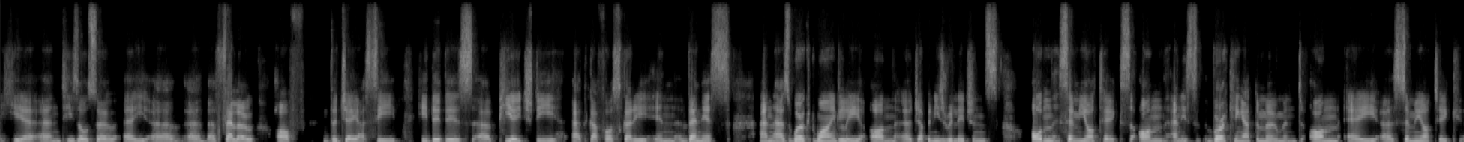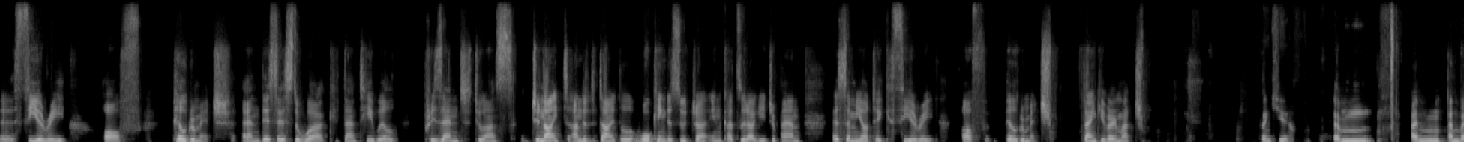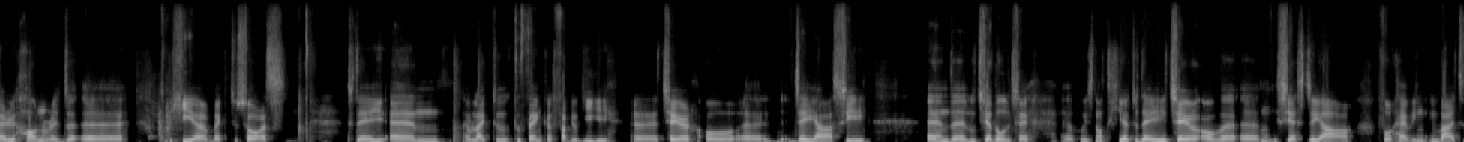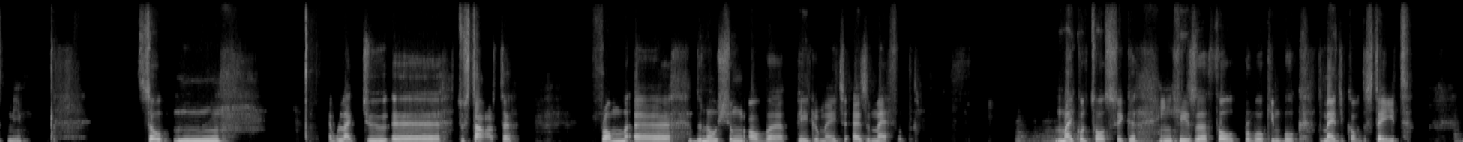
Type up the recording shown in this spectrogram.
here, and he's also a, a, fellow of the JRC. He did his PhD at Ca' Foscari in Venice and has worked widely on Japanese religions on semiotics on and is working at the moment on a, a semiotic uh, theory of pilgrimage. And this is the work that he will present to us tonight under the title walking the sutra in katsuragi japan a semiotic theory of pilgrimage. Thank you very much. Thank you. Um, i'm i'm very honored uh, to be here back to soas today. And I would like to, to thank uh, Fabio Gygi, uh, chair of uh, JRC, and uh, Lucia Dolce, uh, who is not here today, chair of uh, um, CSJR, for having invited me. So um, I would like to, to start from the notion of pilgrimage as a method. Michael Taussig, in his uh, thought-provoking book, The Magic of the State,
